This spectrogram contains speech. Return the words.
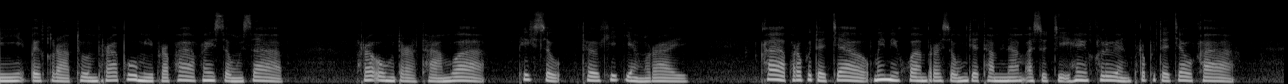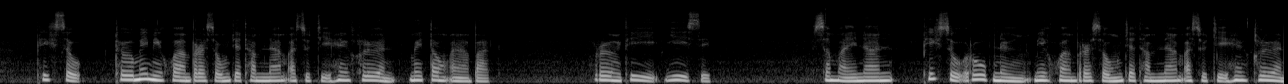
นี้ไปกราบทูลพระผู้มีพระภาคให้ทรงทราบพพระองค์ตรัสถามว่า ภิกษุเธอคิดอย่างไร ข้าพระพุทธเจ้าไม่มีความประสงค์จะทำน้ำอสุจิให้เคลื่อนพระพุทธเจ้าข้าภิกษุ เธอไม่มีความประสงค์จะทำน้ำอสุจิให้เคลื่อนไม่ต้องอาบัตเรื่องที่ยี่สิบสมัยนั้น ภิกษุรูปหนึ่งมีความประสงค์จะทำน้ำอสุจิให้เคลื่อน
